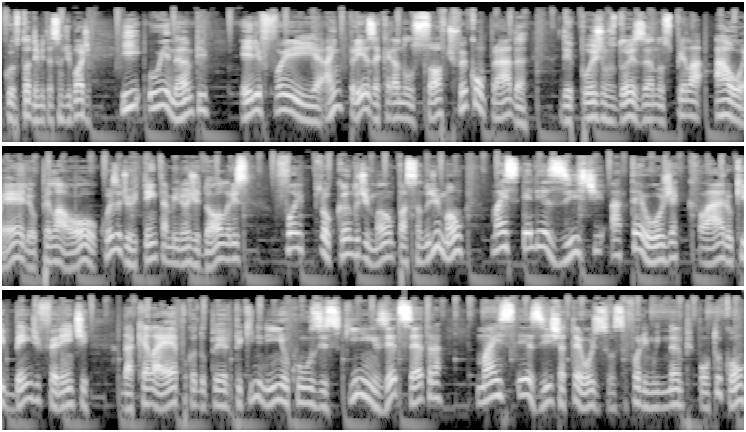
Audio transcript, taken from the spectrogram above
gostou da imitação de bode? E o Winamp, ele foi. A empresa que era no Soft foi comprada depois de uns dois anos pela AOL ou pela OL, coisa de 80 milhões de dólares. Foi trocando de mão, passando de mão, mas ele existe até hoje, é claro que bem diferente daquela época do player pequenininho com os skins, etc mas existe até hoje. Se você for em winamp.com,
